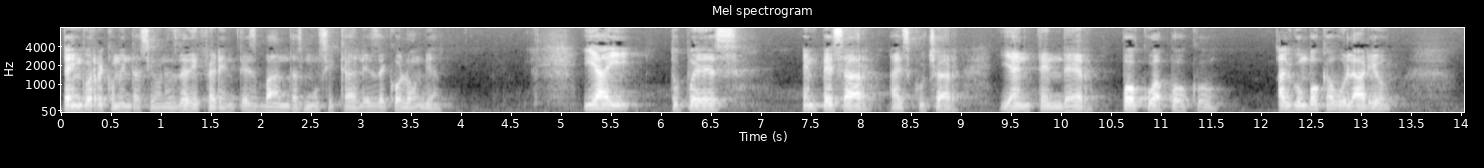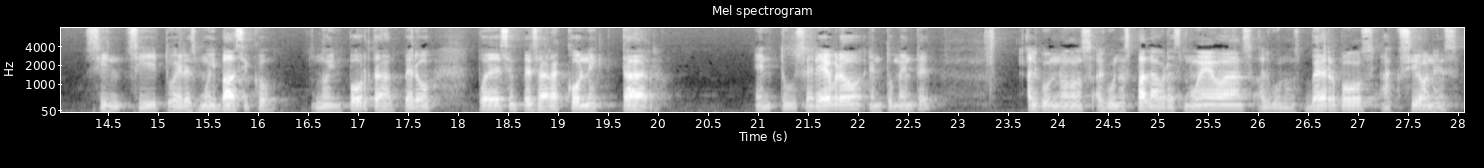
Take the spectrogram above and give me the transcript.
tengo recomendaciones de diferentes bandas musicales de Colombia. Y ahí tú puedes empezar a escuchar y a entender poco a poco algún vocabulario. Si, si tú eres muy básico, no importa, pero puedes empezar a conectar en tu cerebro, en tu mente, algunos, algunas palabras nuevas, algunos verbos, acciones.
